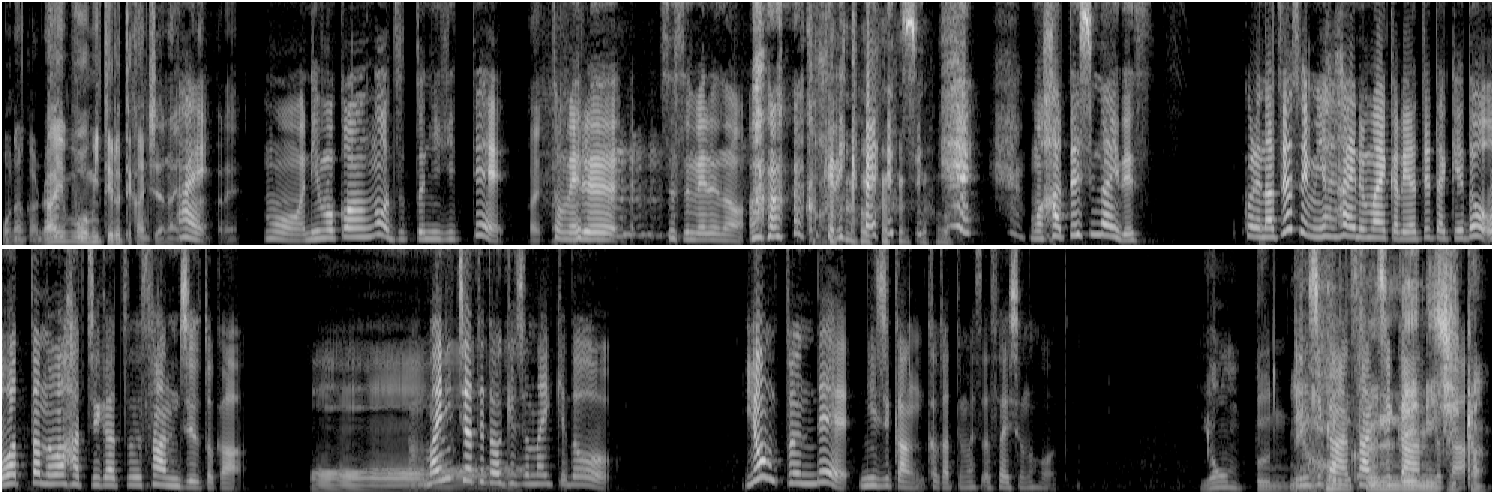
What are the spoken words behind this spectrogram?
もうなんかライブを見てるって感じじゃない、はい。ね、もうリモコンをずっと握ってはい止める進めるの。繰り返し。もう果てしないです。これ夏休みに入る前からやってたけど終わったのは8月30とか。毎日やってたわけじゃないけど4分で2時間かかってました最初の方4分で。2時間4 3時間2とか。時間。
